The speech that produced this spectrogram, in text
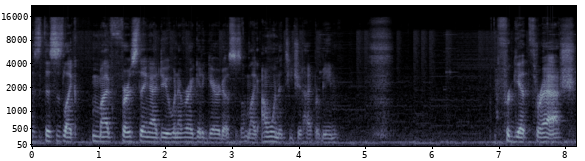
Because this is like my first thing I do whenever I get a Gyarados is I'm like, I want to teach it Hyper Beam. Forget Thrash.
